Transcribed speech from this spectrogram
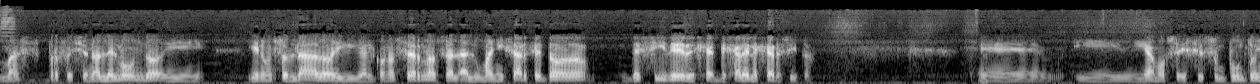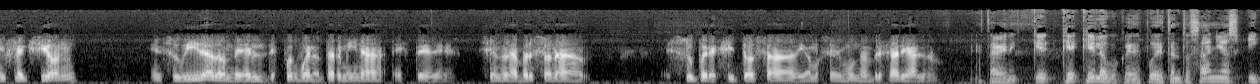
más profesional del mundo y, y era un soldado y al conocernos, al, al humanizarse todo, decide dejar, dejar el ejército. Eh, y digamos, ese es un punto de inflexión en su vida donde él después, bueno, termina este, siendo una persona súper exitosa, digamos, en el mundo empresarial, ¿no? Está bien, qué, qué, qué, loco que después de tantos años y,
